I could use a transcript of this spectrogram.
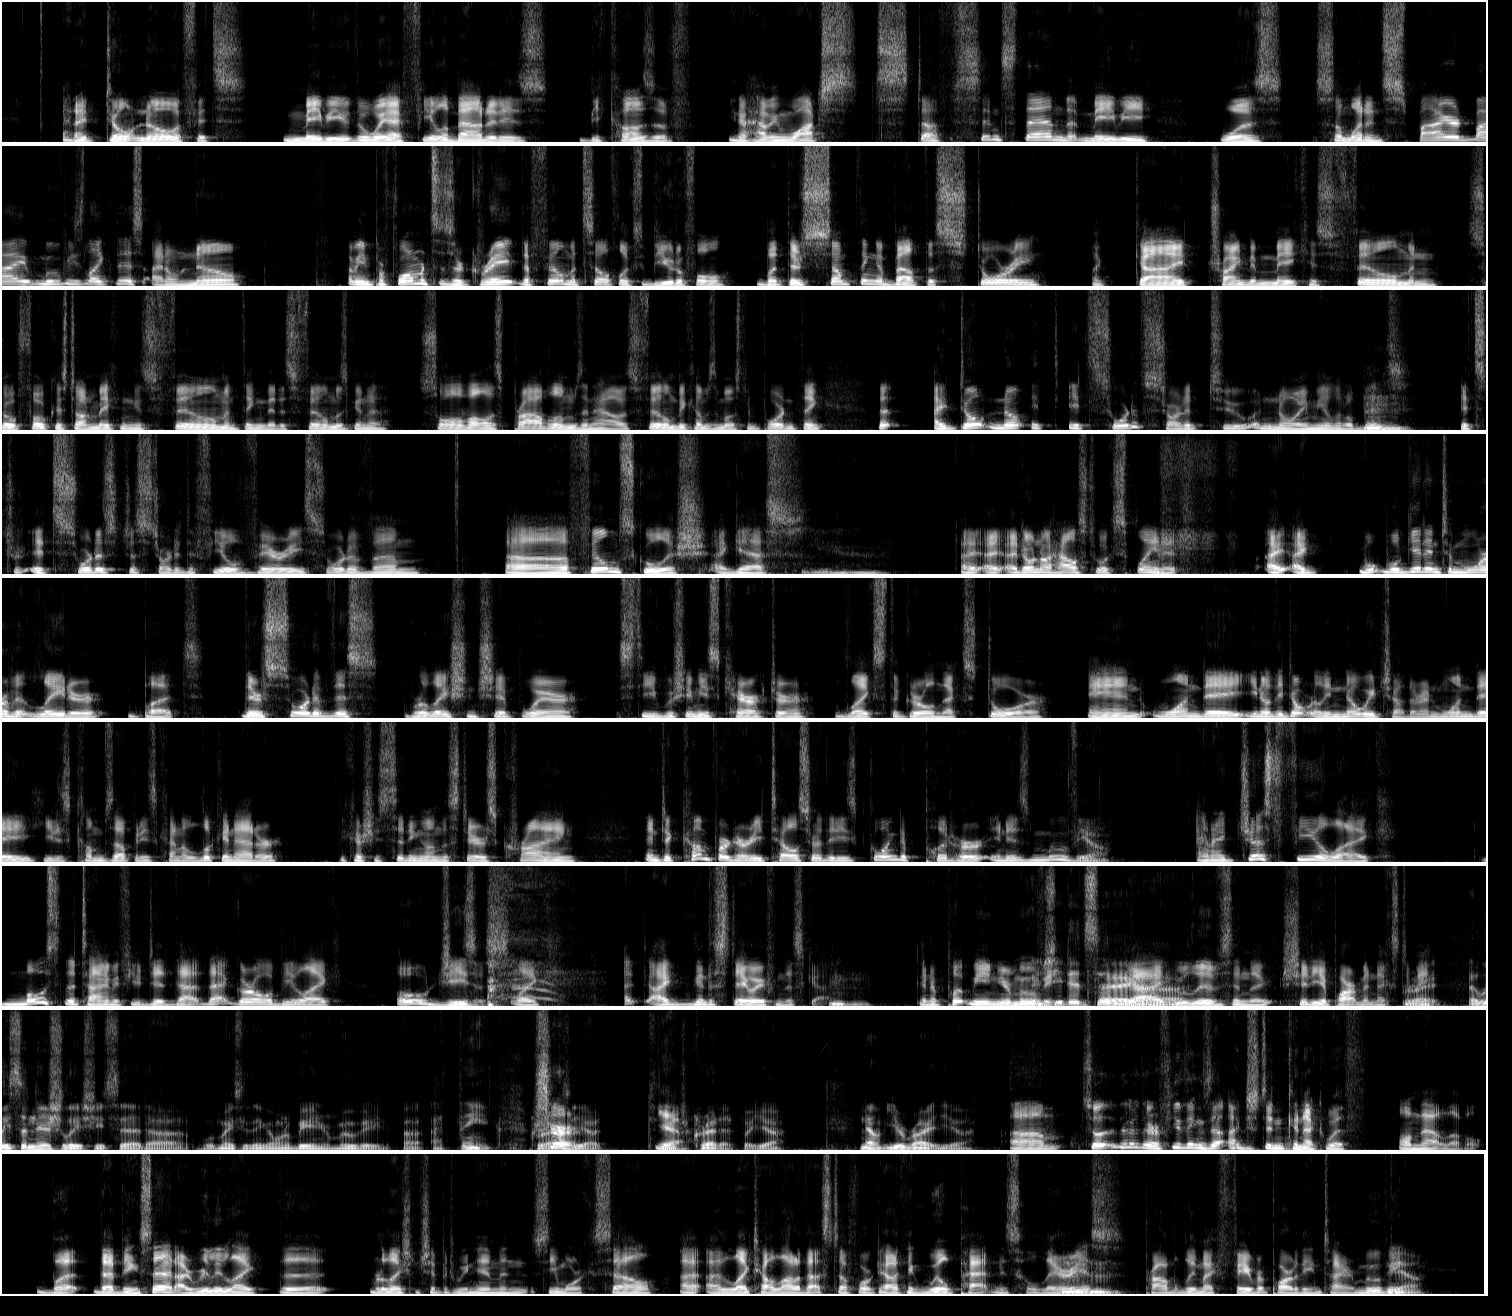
And I don't know if it's maybe the way I feel about it is because of you know having watched stuff since then that maybe was somewhat inspired by movies like this. I don't know. I mean, performances are great. The film itself looks beautiful, but there's something about the story. A guy trying to make his film and so focused on making his film and thinking that his film is going to solve all his problems and how his film becomes the most important thing that I don't know. It, it sort of started to annoy me a little bit. Mm. It's, tr- it sort of just started to feel very sort of, um, uh, film schoolish, I guess. Yeah. I, I, I don't know how else to explain it. I, I we'll, we'll get into more of it later, but there's sort of this relationship where Steve Buscemi's character likes the girl next door, and one day, you know, they don't really know each other, and one day he just comes up and he's kind of looking at her, because she's sitting on the stairs crying. And to comfort her, he tells her that he's going to put her in his movie. Yeah. And I just feel like most of the time, if you did that, that girl would be like, "Oh Jesus, like I, I'm gonna stay away from this guy. Gonna put me in your movie." Mm-hmm. And she did say, guy uh, who lives in the shitty apartment next to me. Right. At least initially, she said, uh, "What makes you think I want to be in your movie?" Uh, I think. Correct? Sure. Yeah. To Yeah. credit, but yeah. No, you're right. Yeah. Um, so there, there are a few things that I just didn't connect with on that level. But that being said, I really liked the relationship between him and Seymour Cassell. I, I liked how a lot of that stuff worked out. I think Will Patton is hilarious. Probably my favorite part of the entire movie. Mm-hmm. Yeah.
